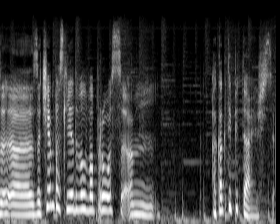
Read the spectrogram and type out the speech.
Э, Зачем последовал вопрос, эм, а как ты питаешься?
